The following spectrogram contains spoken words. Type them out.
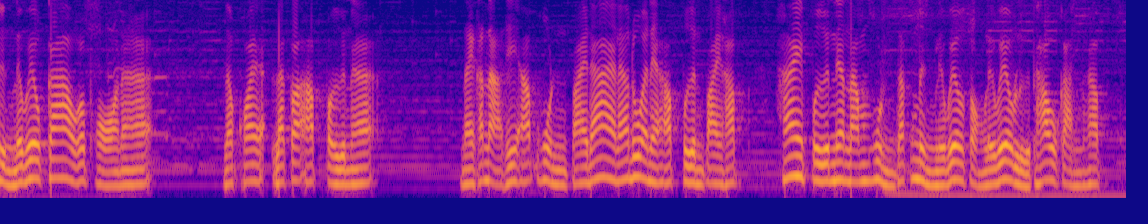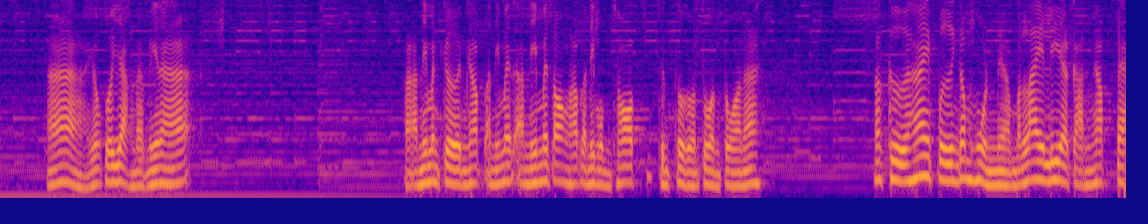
ถึงเลเวล 9 ก็พอนะฮะ แล้วค่อยแล้วก็อัพปืนนะฮะ ในขณะที่อัพหุ่นไปได้แล้วด้วยเนี่ยอัพปืนไปครับ ให้ปืนเนี่ยนำหุ่นสัก1เลเวล2เลเวลหรือเท่ากันครับ อ่ายกตัวอย่างแบบนี้นะฮะอันนี้มันเกินครับ อันนี้ไม่ อันนี้ไม่ต้องครับ อันนี้ผมชอบจนตัวส่วนตัวตัวนะ ก็คือให้ปืนกับหุ่นเนี่ยมันไล่เลี่ยกันครับ แต่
